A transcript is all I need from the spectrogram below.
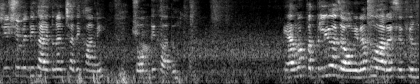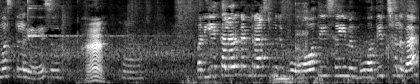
शीशे में दिखाया इतना अच्छा दिखा नहीं तो अब दिखा दो। यार मैं पतली हो जाऊँगी ना दोबारा से फिर मस्त लगेंगे सूट। हैं। हाँ। पर ये कलर कंट्रास्ट मुझे बहुत ही सही में बहुत ही अच्छा लगा है।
